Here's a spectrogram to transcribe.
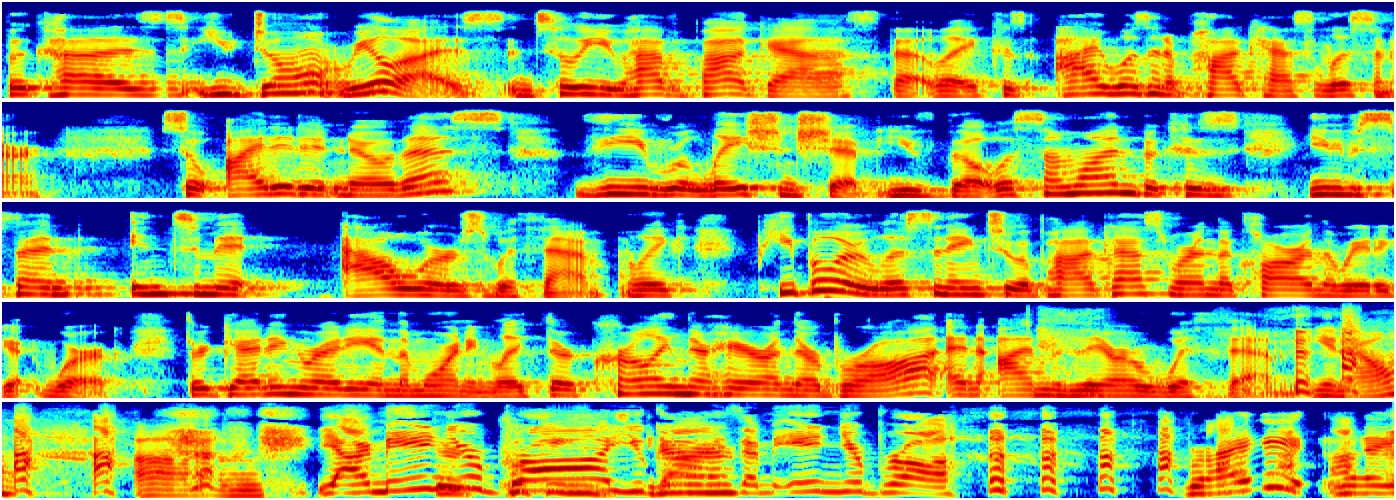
because you don't realize until you have a podcast that, like, because I wasn't a podcast listener. So I didn't know this, the relationship you've built with someone because you've spent intimate hours with them. Like people are listening to a podcast. We're in the car on the way to get work. They're getting ready in the morning. Like they're curling their hair in their bra and I'm there with them, you know? Um, yeah, I'm in your bra, you guys. I'm in your bra. right? Like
